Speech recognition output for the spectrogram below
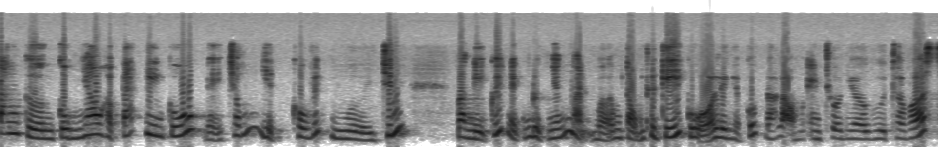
tăng cường cùng nhau hợp tác nghiên cứu để chống dịch Covid-19 và nghị quyết này cũng được nhấn mạnh bởi ông tổng thư ký của Liên Hiệp Quốc đó là ông Antonio Guterres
